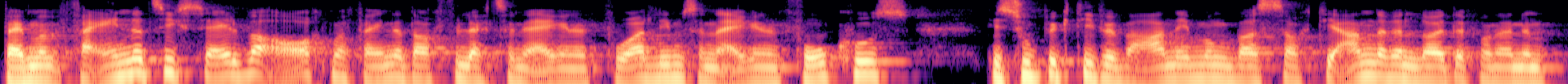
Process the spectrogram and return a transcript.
Weil man verändert sich selber auch, man verändert auch vielleicht seine eigenen Vorlieben, seinen eigenen Fokus, die subjektive Wahrnehmung, was auch die anderen Leute von einem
